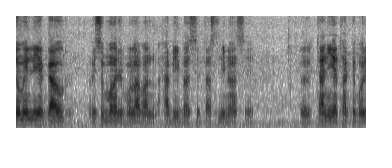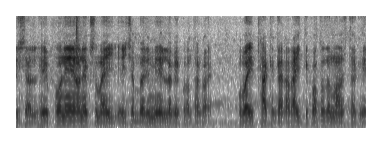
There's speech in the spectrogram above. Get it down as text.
জমি নিয়ে গাউর ওইসব মরের পোলাভান হাবিব আছে তাসলিমা আছে ওই তানিয়া থাকতে বরিশাল। হে ফোনে অনেক সময় এইসব বাড়ি মেয়ের লগে কথা কয়। ও বাড়ি থাকে কারা? রাইতে কতজন মানুষ থাকে?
